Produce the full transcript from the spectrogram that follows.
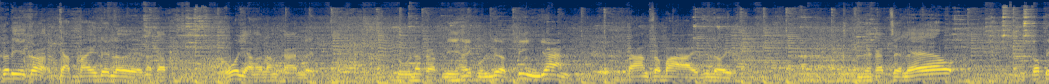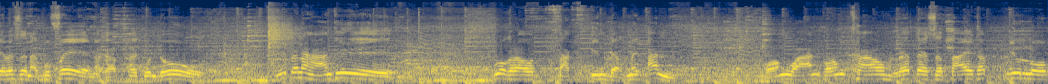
เกอรี่ก็จัดไปได้เลยนะครับ โอ้อย่างอลังการเลย ดูนะครับมีให้คุณเลือกปิ้งย่าง ตามสบายได้เลยนะครับเสร็จแล้วก็เป็นลักษณะบุฟเฟ่ต์นะครับให้คุณดู นี่เป็นอาหารที่พวกเราตักกินแบบไม่อั้น ของหวานของข้าว แล้วแต่สไตล์ครับยุโรป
